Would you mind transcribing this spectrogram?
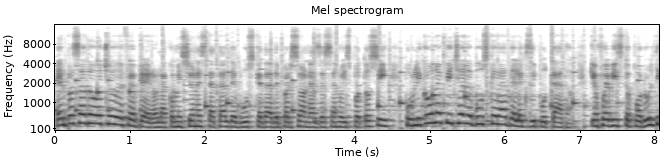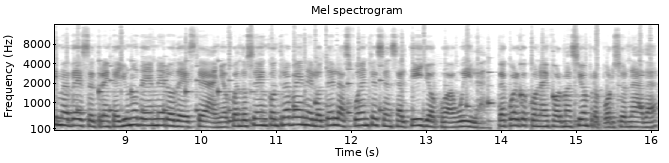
El pasado 8 de febrero, la Comisión Estatal de Búsqueda de Personas de San Luis Potosí publicó una ficha de búsqueda del exdiputado, quien fue visto por última vez el 31 de enero de este año cuando se encontraba en el Hotel Las Fuentes en Saltillo, Coahuila. De acuerdo con la información proporcionada,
